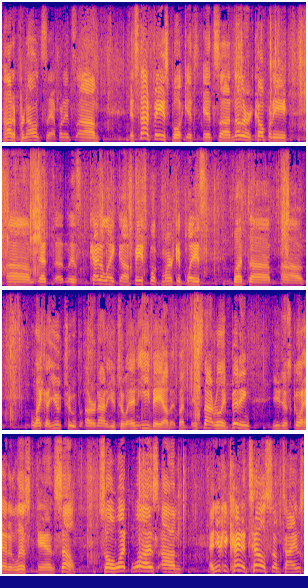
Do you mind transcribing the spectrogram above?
how to pronounce that. But it's um, it's not Facebook. It's it's another company um, that uh, is kind of like uh, Facebook Marketplace, but uh, uh, like a YouTube or not a YouTube, an eBay of it. But it's not really bidding. You just go ahead and list and sell. So what was, um, and you can kind of tell sometimes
